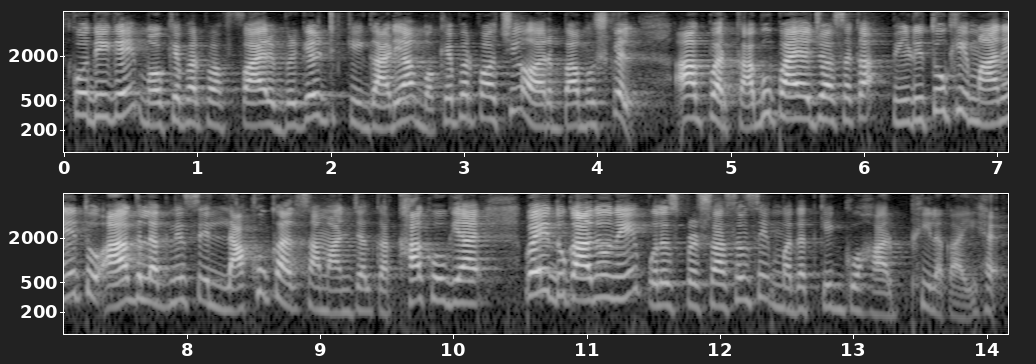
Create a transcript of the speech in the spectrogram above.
को दी गई। मौके पर फायर ब्रिगेड की गाड़ियाँ मौके पर पहुँची और बामुश्किल आग पर काबू पाया जा सका। पीड़ितों की माने तो आग लगने से लाखों का सामान जलकर खाक हो गया है। वही दुकानों ने पुलिस प्रशासन से मदद की गुहार भी लगाई है।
